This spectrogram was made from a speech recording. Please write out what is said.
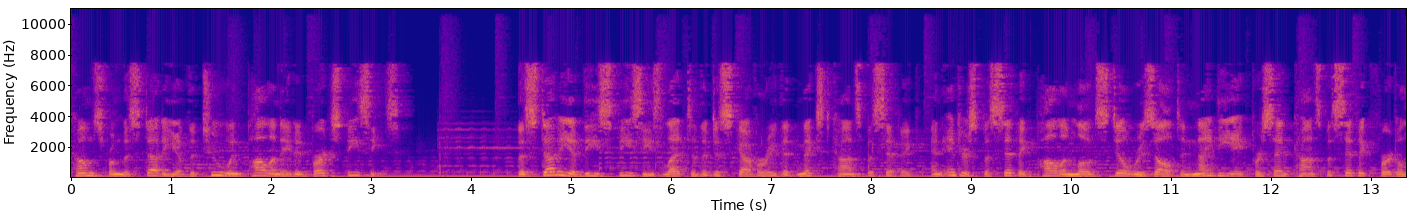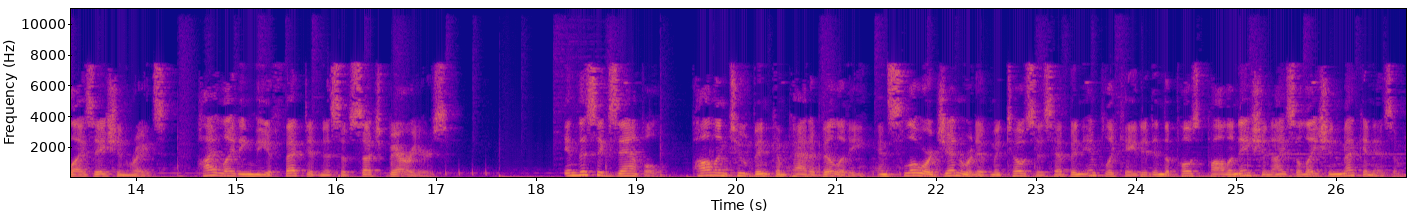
comes from the study of the two wind-pollinated birch species. The study of these species led to the discovery that mixed conspecific and interspecific pollen loads still result in 98% conspecific fertilization rates, highlighting the effectiveness of such barriers. In this example, pollen tube incompatibility and slower generative mitosis have been implicated in the post-pollination isolation mechanism.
